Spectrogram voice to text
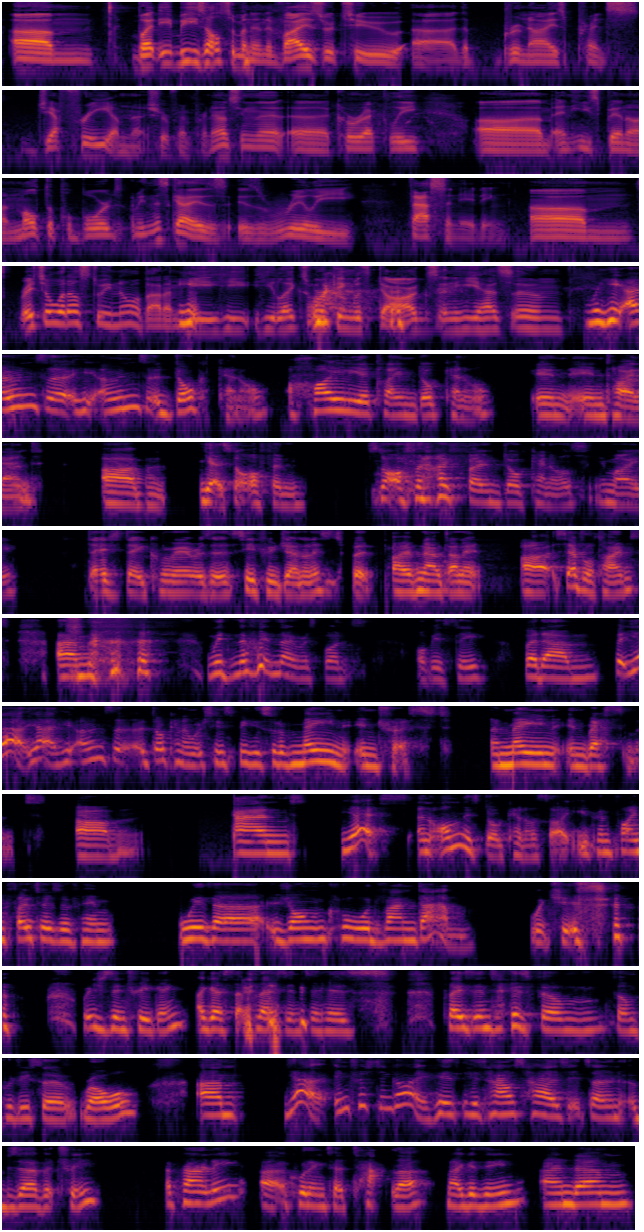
Um, but he's also been an advisor to uh, the Brunei's Prince Jefri. I'm not sure if I'm pronouncing that uh, correctly um, and he's been on multiple boards. I mean, this guy is is really fascinating. Um, Rachel, what else do we know about him? He he he likes working with dogs, and he has um. Well, he owns a he owns a dog kennel, a highly acclaimed dog kennel in in Thailand. Um, yeah, it's not often it's not often I phone dog kennels in my day to day career as a seafood journalist, but I have now done it uh, several times um, with no, with no response, obviously. But um, but yeah, yeah, he owns a, a dog kennel, which seems to be his sort of main interest and main investment. Um, and yes, and on this dog kennel site, you can find photos of him with uh, Jean Claude Van Damme, which is which is intriguing. I guess that plays into his plays into his film film producer role. Um, yeah, interesting guy. His his house has its own observatory, apparently, uh, according to Tatler magazine, and um,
